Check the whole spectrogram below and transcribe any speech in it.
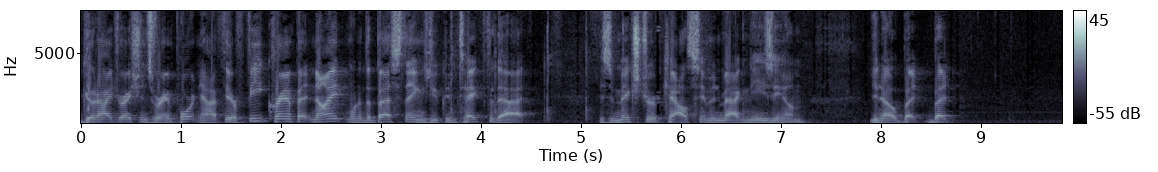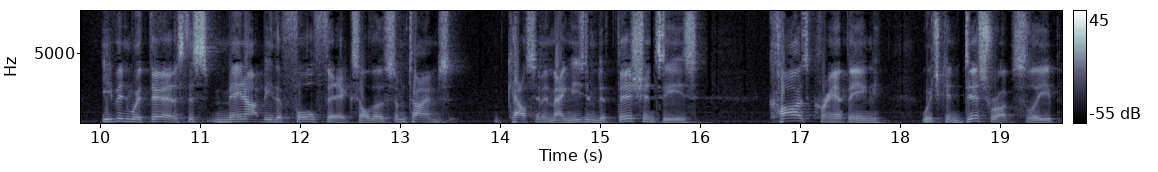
good hydration is very important. Now, if your feet cramp at night, one of the best things you can take for that is a mixture of calcium and magnesium. You know, but but even with this, this may not be the full fix, although sometimes calcium and magnesium deficiencies cause cramping, which can disrupt sleep.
